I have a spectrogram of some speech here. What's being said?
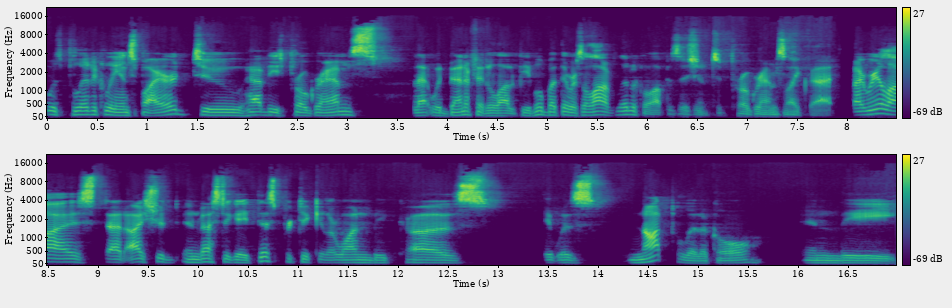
was politically inspired to have these programs that would benefit a lot of people, but there was a lot of political opposition to programs like that. I realized that I should investigate this particular one because it was not political in the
